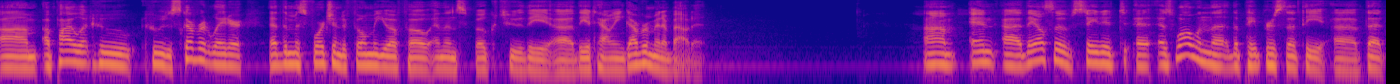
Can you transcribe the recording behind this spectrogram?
Um, a pilot who who discovered later had the misfortune to film a UFO and then spoke to the uh, the Italian government about it. Um, and uh, they also stated uh, as well in the, the papers that the uh, that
